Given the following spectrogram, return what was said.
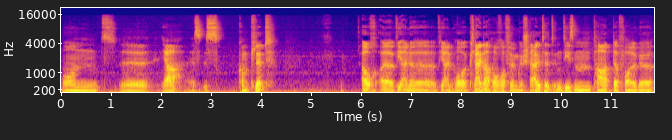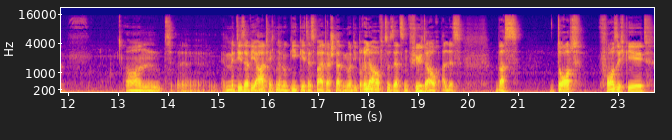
Und äh, ja, es ist komplett auch äh, wie eine wie ein Horror, kleiner Horrorfilm gestaltet in diesem Part der Folge. Und äh, mit dieser VR-Technologie geht es weiter, statt nur die Brille aufzusetzen, fühlt er auch alles, was dort vor sich geht.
